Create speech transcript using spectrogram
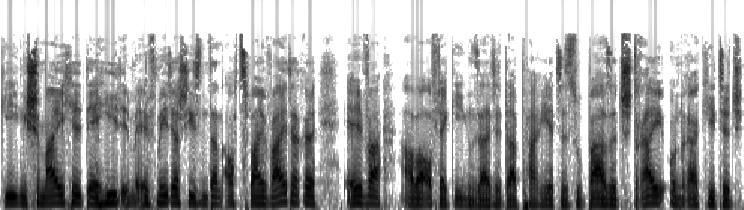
gegen Schmeichel. Der hielt im Elfmeterschießen dann auch zwei weitere Elfer, aber auf der Gegenseite da parierte Subasic drei und Rakitic,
